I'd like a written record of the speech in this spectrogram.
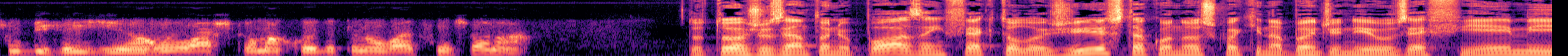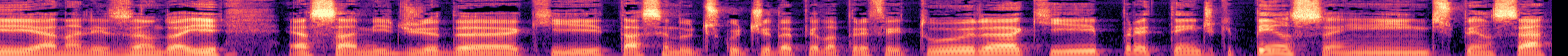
sub-região, eu acho que é uma coisa que não vai funcionar. Doutor José Antônio Posa, infectologista, conosco aqui na Band News FM, analisando aí essa medida que está sendo discutida pela Prefeitura, que pretende, que pensa em dispensar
